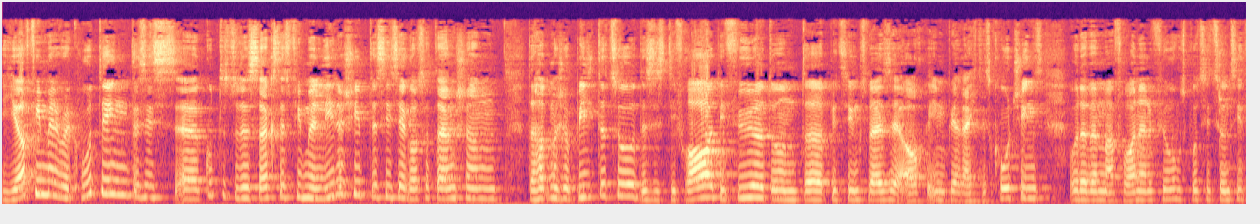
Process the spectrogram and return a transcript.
Ja, Female Recruiting, das ist äh, gut, dass du das sagst, das Female Leadership, das ist ja Gott sei Dank schon, da hat man schon ein Bild dazu, das ist die Frau, die führt und äh, beziehungsweise auch im Bereich des Coachings oder wenn man eine Frau in einer Führungsposition sieht,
